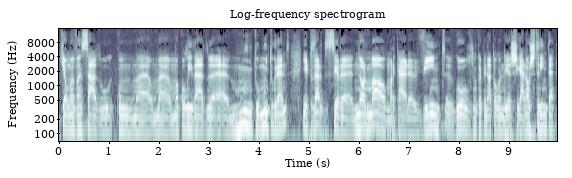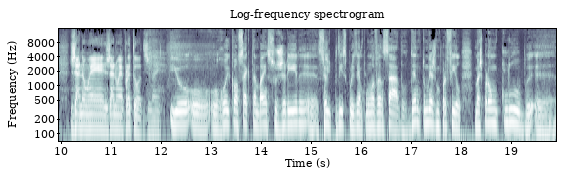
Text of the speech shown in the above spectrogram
que é um avançado com uma, uma, uma qualidade muito, muito grande e apesar de ser normal marcar 20 golos no campeonato holandês, chegar aos 30 já não é, já não é para todos. Não é? E o, o, o Rui consegue também sugerir, eh, se eu lhe pedisse, por exemplo, um avançado dentro do mesmo perfil, mas para um clube eh,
